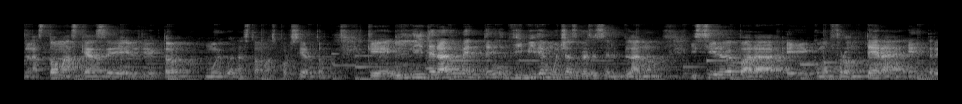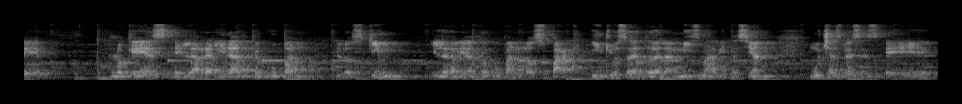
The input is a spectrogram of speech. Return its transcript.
en las tomas que hace el director, muy buenas tomas por cierto, que literalmente divide muchas veces el plano y sirve para eh, como frontera entre lo que es eh, la realidad que ocupan los Kim y la realidad que ocupan los Park. Incluso dentro de la misma habitación, muchas veces eh,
